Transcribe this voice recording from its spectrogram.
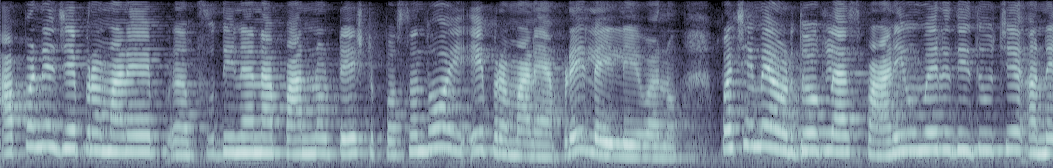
આપણને જે પ્રમાણે ફુદીનાના પાનનો ટેસ્ટ પસંદ હોય એ પ્રમાણે આપણે લઈ લેવાનો. પછી મેં અડધો ગ્લાસ પાણી ઉમેરી દીધું છે અને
